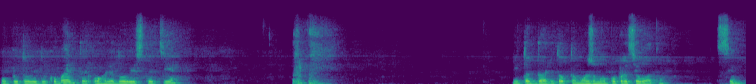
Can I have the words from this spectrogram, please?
опитові документи, оглядові статті. І так далі. Тобто можемо попрацювати з цим.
